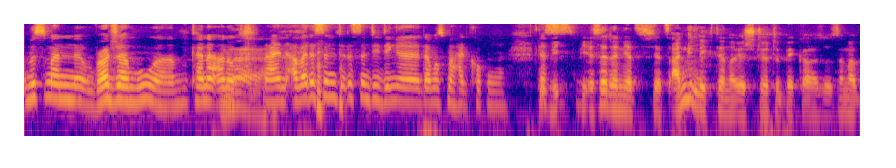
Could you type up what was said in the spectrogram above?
müsste man Roger Moore, keine Ahnung. Nee. Nein, aber das sind das sind die Dinge, da muss man halt gucken. Wie, wie, ist er denn jetzt jetzt angelegt, der neue Störtebecker? Also sag mal,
